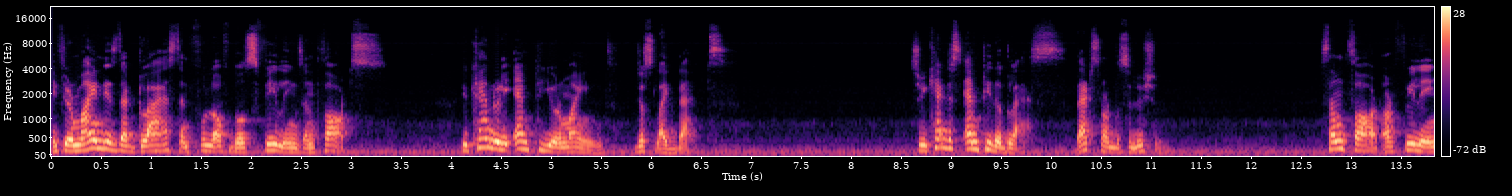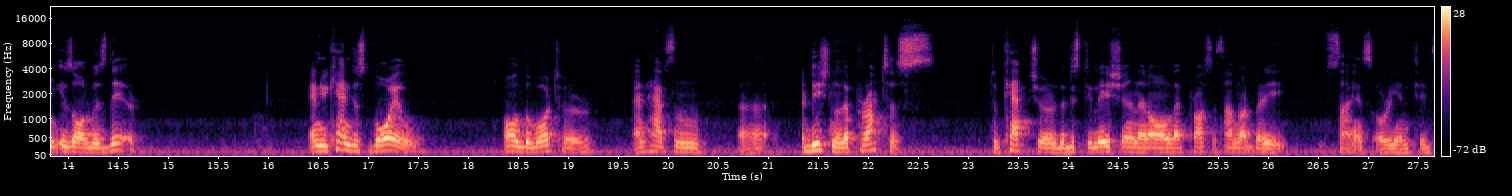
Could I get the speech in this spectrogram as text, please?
If your mind is that glass and full of those feelings and thoughts, you can't really empty your mind just like that. So you can't just empty the glass. That's not the solution. Some thought or feeling is always there. And you can't just boil all the water and have some uh, additional apparatus to capture the distillation and all that process. I'm not very science oriented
